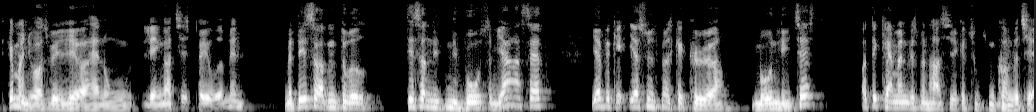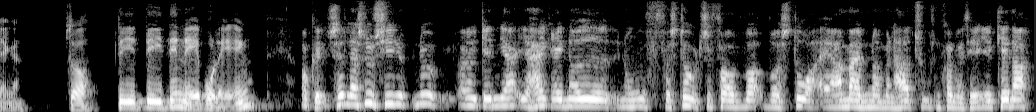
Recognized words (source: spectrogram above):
Det kan man jo også vælge at have nogle længere testperioder, men, men det er sådan, du ved, det er sådan et niveau, som jeg har sat. Jeg, vil, jeg synes, man skal køre månedlige test, og det kan man, hvis man har cirka 1000 konverteringer. Så det, det, det er nabolag, ikke? Okay, så lad os nu sige, nu, og igen, jeg, jeg har ikke rigtig noget, nogen forståelse for, hvor, hvor stor er man, når man har 1000 konverteringer. Jeg kender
